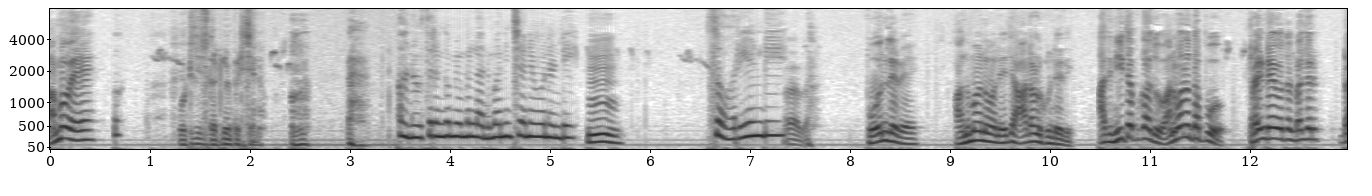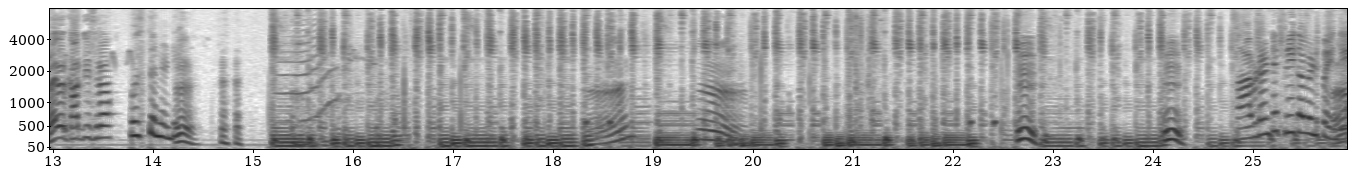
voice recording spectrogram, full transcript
నమ్మవే. ఒట్టి తీసి గట్టుమే పెట్టాను అనవసరంగా మిమ్మల్ని అనుమానించానేమోనండి. సారీ అండి. ఫోన్లేవే అనుమానం అనేది ఆడవాళ్ళకు ఉండేది. అది నీ తప్పు కాదు అనుమానం తప్పు. ట్రైన్ టైం అవుతుంది బయలుదేరు. డ్రైవర్ కార్ తీసురా. వస్తానండి. ఆవిడంటే ఫ్రీగా వెళ్ళిపోయింది.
